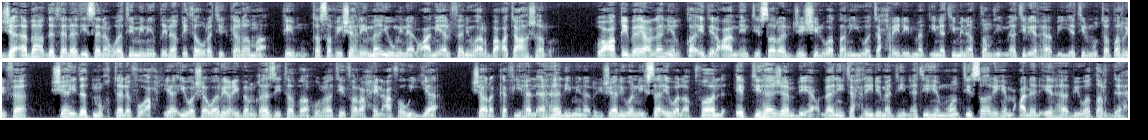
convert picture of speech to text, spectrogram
جاء بعد ثلاث سنوات من انطلاق ثورة الكرامة في منتصف شهر مايو من العام 2014 وعقب إعلان القائد العام انتصار الجيش الوطني وتحرير المدينة من التنظيمات الإرهابية المتطرفة شهدت مختلف أحياء وشوارع بنغازي تظاهرات فرح عفوية شارك فيها الأهالي من الرجال والنساء والأطفال ابتهاجا بإعلان تحرير مدينتهم وانتصارهم على الإرهاب وطرده.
